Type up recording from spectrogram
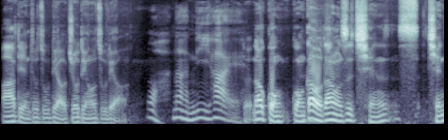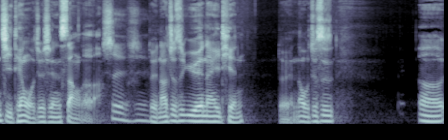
八点就租掉，九点又租掉了。哇，那很厉害哎。对，那广广告当然是前前几天我就先上了啦。是是，对，那就是约那一天。对，那我就是呃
